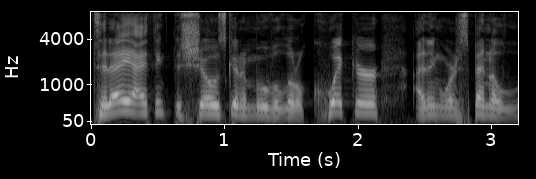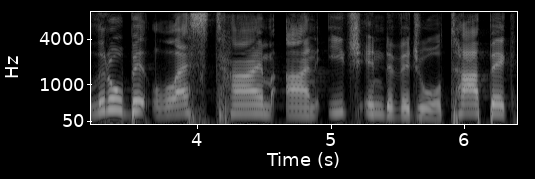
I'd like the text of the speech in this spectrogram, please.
Today, I think the show's going to move a little quicker. I think we're going to spend a little bit less time on each individual topic.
